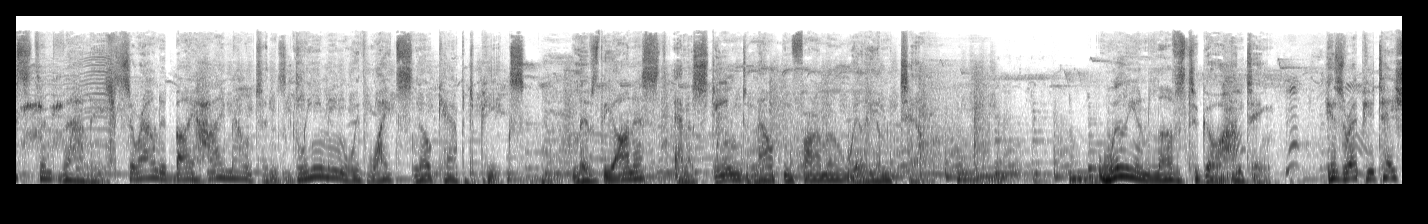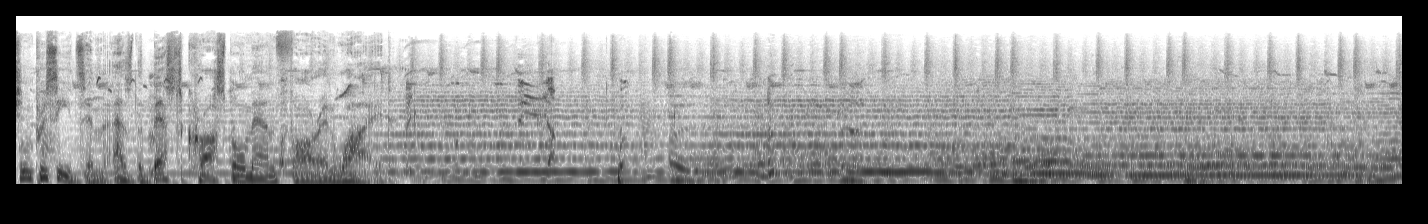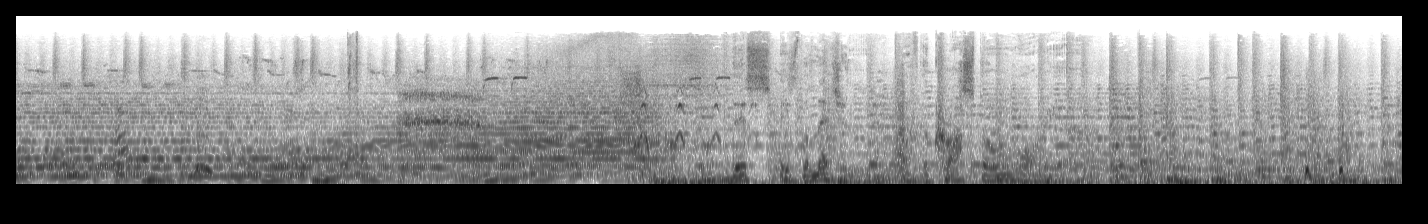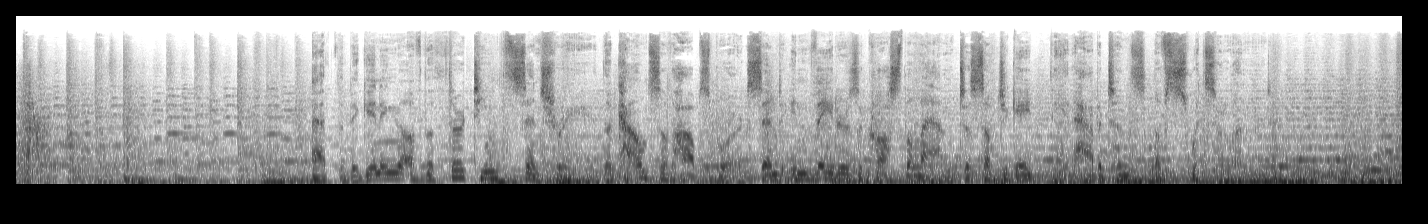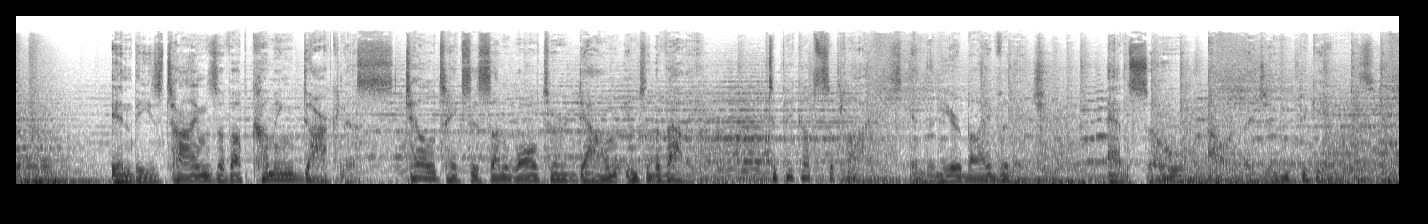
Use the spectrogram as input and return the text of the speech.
distant valley, surrounded by high mountains gleaming with white snow-capped peaks, lives the honest and esteemed mountain farmer William Tell. William loves to go hunting. His reputation precedes him as the best crossbowman far and wide. This is the legend of the crossbow warrior. At the beginning of the 13th century, the Counts of Habsburg sent invaders across the land to subjugate the inhabitants of Switzerland. In these times of upcoming darkness, Tell takes his son Walter down into the valley to pick up supplies in the nearby village. And so our legend begins.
